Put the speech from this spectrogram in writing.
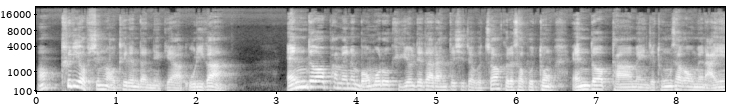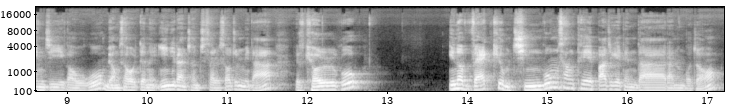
어? 틀이 없이는 어떻게 된다는 얘기야. 우리가 end up 하면은 뭐뭐로 귀결되다라는 뜻이죠. 그쵸? 그래서 보통 end up 다음에 이제 동사가 오면 ing가 오고 명사가 올 때는 in이란 전치사를 써 줍니다. 그래서 결국 in a vacuum 진공 상태에 빠지게 된다라는 거죠.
